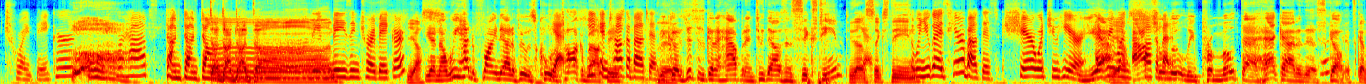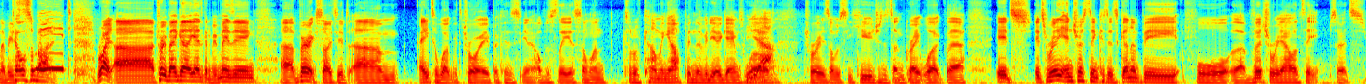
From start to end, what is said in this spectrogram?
Troy Baker, perhaps. Dun dun dun. Dun, dun, dun, dun. The amazing Troy Baker. Yes. yeah. Now we had to find out if it was cool Yeah, to talk he about can this talk about this. because this is going to happen in 2016. Yes. 2016. So when you guys hear about this, share what you hear. Yeah, Everyone talk about it. absolutely. Promote the heck out of this. Go. It's gonna be Tell us about it. sweet. Right, uh, Troy Baker, yeah, it's gonna be amazing. Uh, very excited. Um, a to work with Troy because you know obviously as someone sort of coming up in the video games world, Yeah. Troy is obviously huge and has done great work there. It's it's really interesting because it's gonna be for uh, virtual reality, so it's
